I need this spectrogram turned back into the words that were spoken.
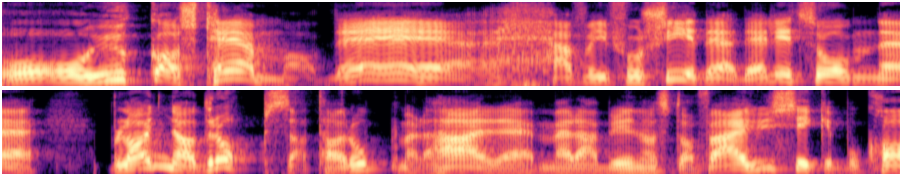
og, og ukas tema, det er Vi får si det. Det er litt sånn eh, blanda drops jeg tar opp med det her eh, med det Brynestad. Jeg er usikker på hva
